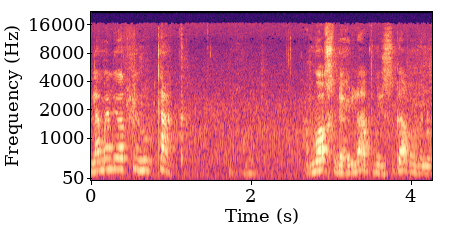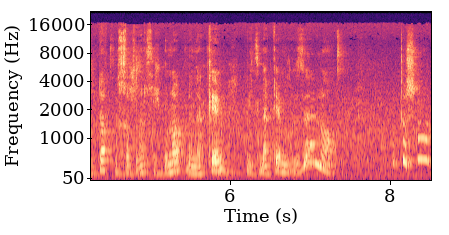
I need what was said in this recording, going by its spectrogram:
למה להיות מנותק? המוח נעלב, נסגר, הוא מנותק, מחשבון חשבונות, מנקם, מתנקם, זה לא. הוא פשוט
